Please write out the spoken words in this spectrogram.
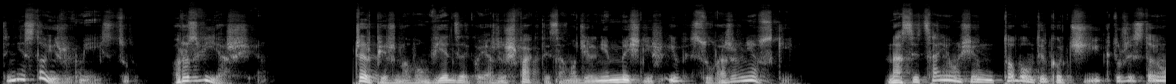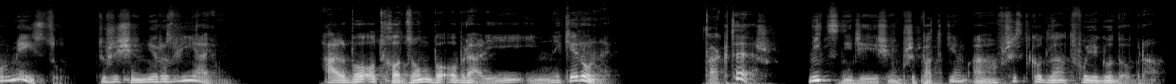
Ty nie stoisz w miejscu. Rozwijasz się. Czerpiesz nową wiedzę, kojarzysz fakty, samodzielnie myślisz i wysuwasz wnioski. Nasycają się tobą tylko ci, którzy stoją w miejscu, którzy się nie rozwijają. Albo odchodzą, bo obrali inny kierunek. Tak też. Nic nie dzieje się przypadkiem, a wszystko dla twojego dobra.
